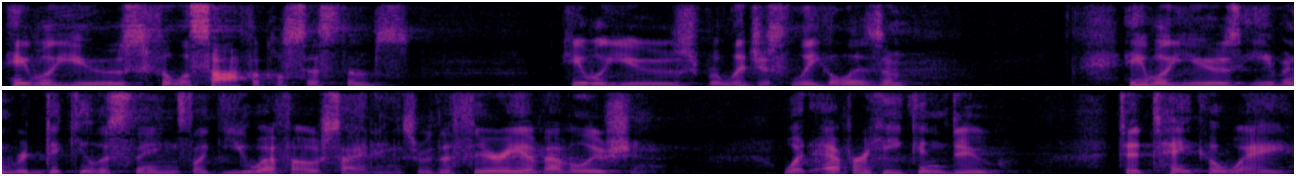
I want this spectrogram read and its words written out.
He will use philosophical systems. He will use religious legalism. He will use even ridiculous things like UFO sightings or the theory of evolution. Whatever he can do to take away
